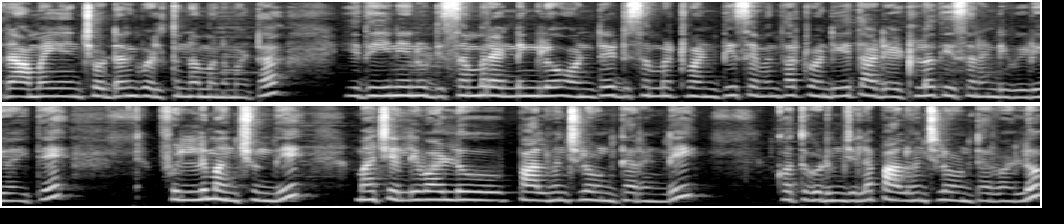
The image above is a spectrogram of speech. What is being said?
రామయ్యని చూడడానికి వెళ్తున్నాం అనమాట ఇది నేను డిసెంబర్ ఎండింగ్లో అంటే December twenty seventh or twenty eighth ఆ డేట్లో తీసానండి వీడియో అయితే. ఫుల్ మంచు ఉంది. మా చెల్లి వాళ్ళు పాల్వంచలో ఉంటారండి. కొత్తగూడెం జిల్లా పాల్వంచలో ఉంటారు వాళ్ళు.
